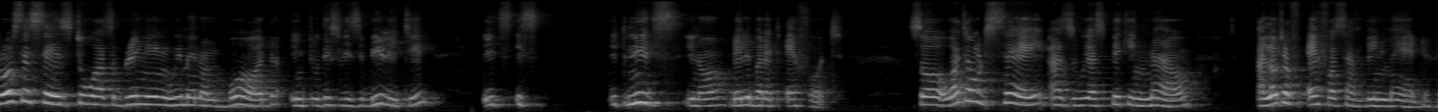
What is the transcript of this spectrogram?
processes towards bringing women on board into this visibility, it's, it's, it needs, you know, deliberate effort. So what I would say as we are speaking now, a lot of efforts have been made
